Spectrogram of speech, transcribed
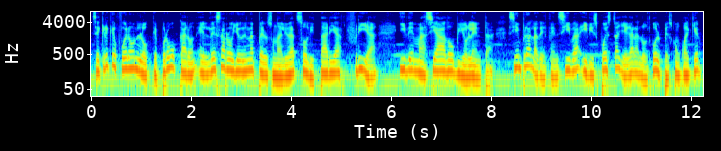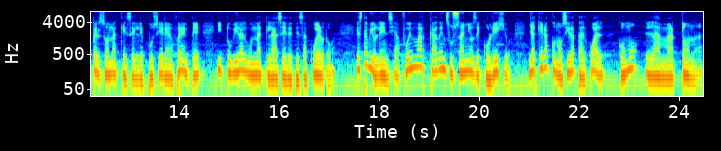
se cree que fueron lo que provocaron el desarrollo de una personalidad solitaria, fría y demasiado violenta, siempre a la defensiva y dispuesta a llegar a los golpes con cualquier persona que se le pusiera enfrente y tuviera alguna clase de desacuerdo. Esta violencia fue enmarcada en sus años de colegio, ya que era conocida tal cual como la matona,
